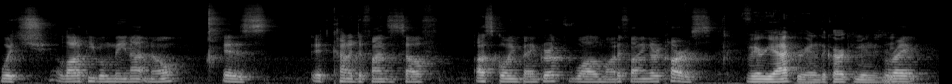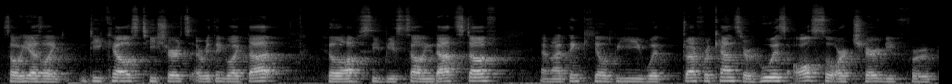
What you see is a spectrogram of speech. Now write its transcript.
which a lot of people may not know is it kind of defines itself us going bankrupt while modifying our cars. Very accurate in the car community. Right. So he has like decals, t-shirts, everything like that. He'll obviously be selling that stuff, and I think he'll be with Drive for Cancer, who is also our charity for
